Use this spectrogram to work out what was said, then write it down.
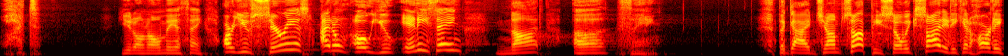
What? You don't owe me a thing. Are you serious? I don't owe you anything? Not a thing. The guy jumps up. He's so excited he can hardly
